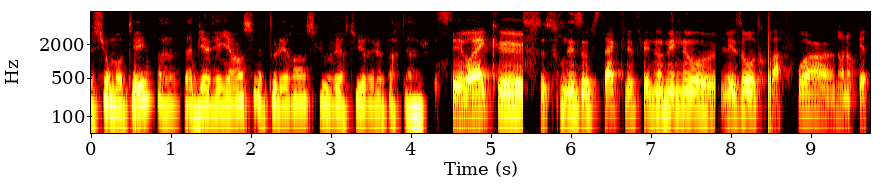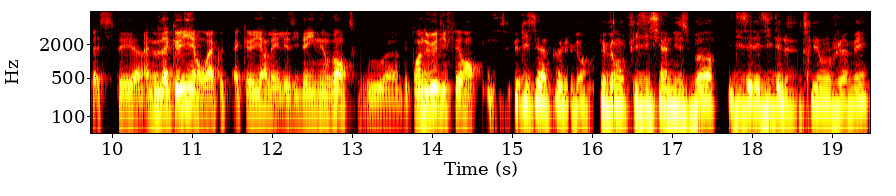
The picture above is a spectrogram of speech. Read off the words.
surmonter par la bienveillance, la tolérance, l'ouverture et le partage. C'est vrai que ce sont des obstacles phénoménaux, euh, les autres, parfois, euh, dans leur capacité à nous accueillir ou à accueillir les, idées innovantes ou euh, des points de vue différents. Ce que disait un peu le grand, le grand physicien Niels Bohr, il disait les idées ne triomphent jamais,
